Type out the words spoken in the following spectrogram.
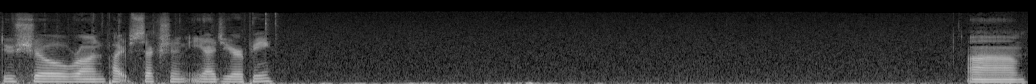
do show run pipe section EIGRP. Um,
